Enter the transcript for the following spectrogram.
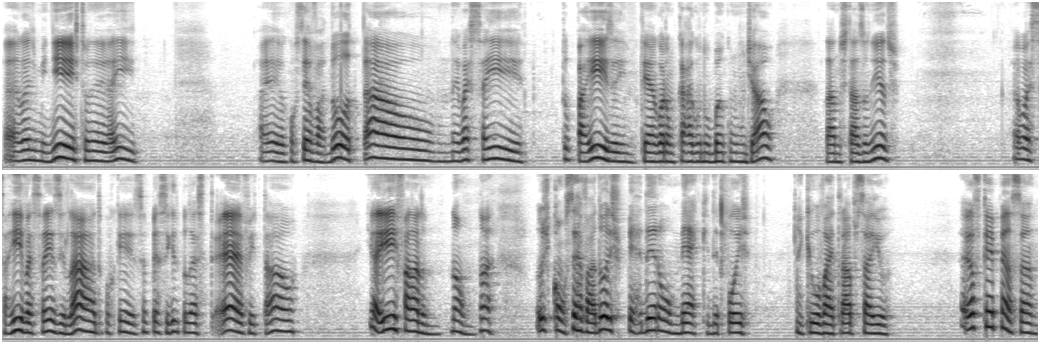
é, grande ministro, né, aí, aí conservador tal, né, vai sair do país, aí tem agora um cargo no Banco Mundial, lá nos Estados Unidos. Aí vai sair, vai sair exilado, porque sendo perseguido pelo STF e tal. E aí falaram, não, não os conservadores perderam o MEC depois que o Weitraub saiu. Aí eu fiquei pensando,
